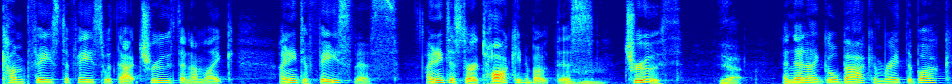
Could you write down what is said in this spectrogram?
come face to face with that truth, and I'm like, I need to face this. I need to start talking about this Mm-hmm. truth. Yeah. And then I'd go back and write the book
